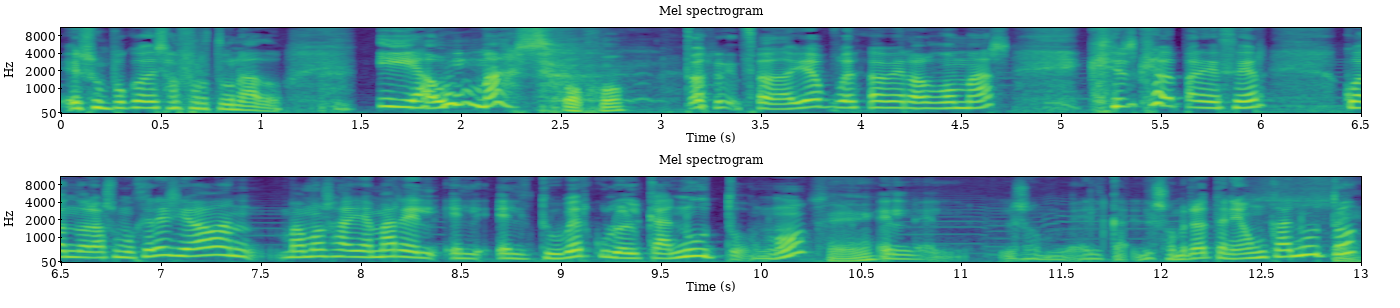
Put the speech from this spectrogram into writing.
es un poco desafortunado. Y aún más. Ojo. Todavía puede haber algo más, que es que al parecer cuando las mujeres llevaban, vamos a llamar el, el, tubérculo, el canuto, ¿no? El, el, sombrero tenía un canuto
